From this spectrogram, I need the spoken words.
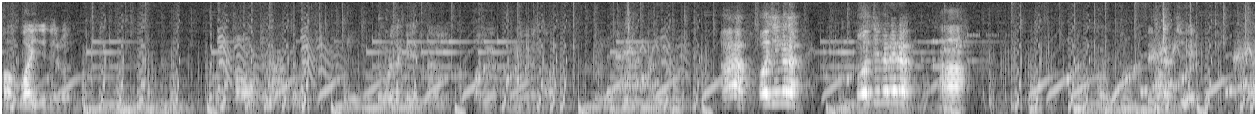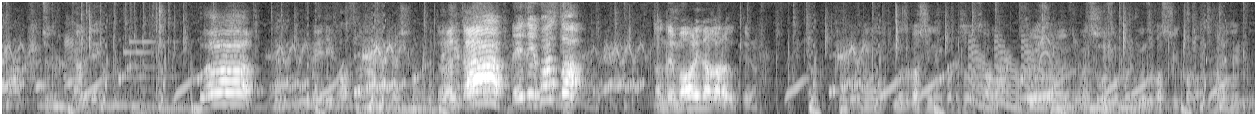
あ Y で出るわで回りながら打ってる。難しいねこれ操作が難しいそうそうこれ難しいからなれへんねんち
